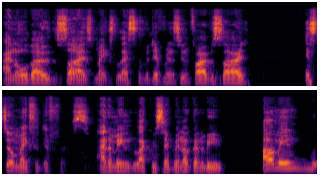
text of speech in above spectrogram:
And although the size makes less of a difference in five side, it still makes a difference. And I mean, like we said, we're not going to be. I mean,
